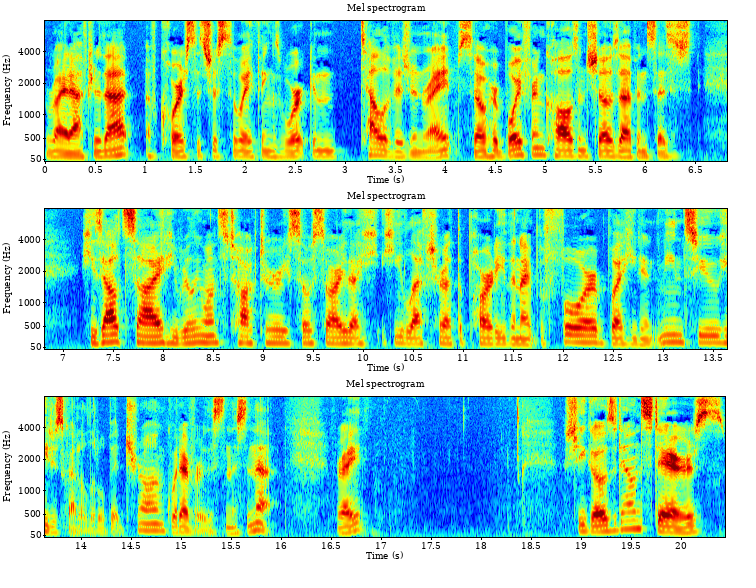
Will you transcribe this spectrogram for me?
Right after that, of course, it's just the way things work in television, right? So her boyfriend calls and shows up and says, he's outside. He really wants to talk to her. He's so sorry that he left her at the party the night before, but he didn't mean to. He just got a little bit drunk, whatever, this and this and that, right? She goes downstairs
